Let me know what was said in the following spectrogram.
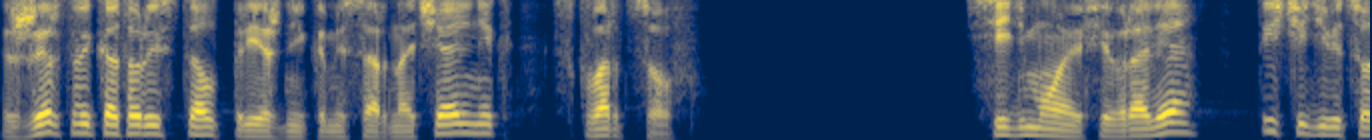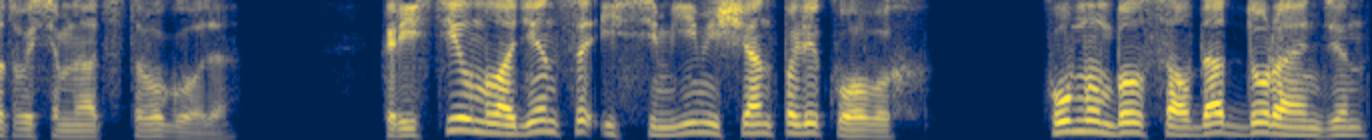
жертвой которой стал прежний комиссар-начальник Скворцов. 7 февраля 1918 года. Крестил младенца из семьи мещан Поляковых. Кумом был солдат Дурандин,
